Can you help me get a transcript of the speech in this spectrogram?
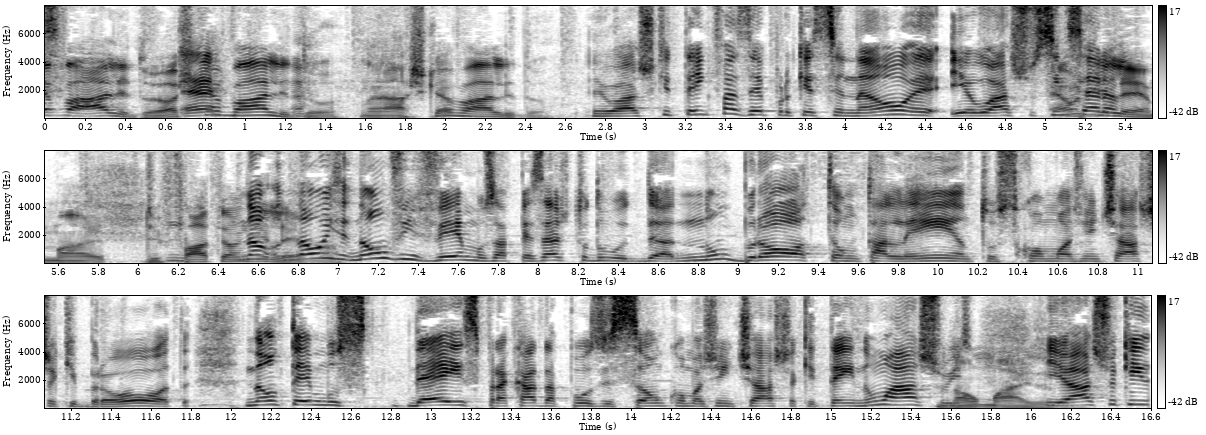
É válido, eu acho É. que é válido. né? Acho que é válido. Eu acho que tem que fazer, porque senão é, eu acho É um dilema. De fato, é um não, dilema. não, não vivemos, apesar de tudo, não brotam talentos como a gente acha que brota. Não temos 10 para cada posição como a gente acha que tem. Não acho Não isso. mais, E né? acho que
